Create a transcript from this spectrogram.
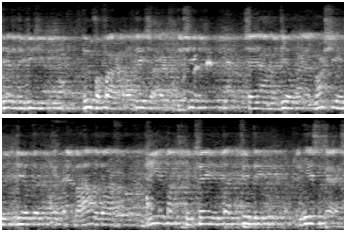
derde divisie, hun fanfare Aldesa uit de Zin. Zij namen deel aan het marcherende gedeelte en behaalden daarvoor 83,22 een eerste prijs.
